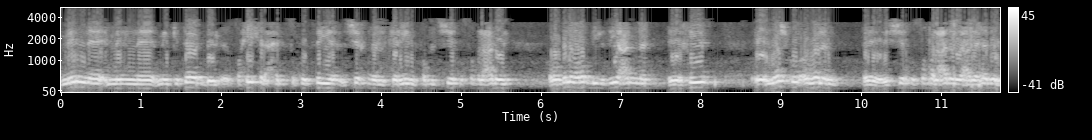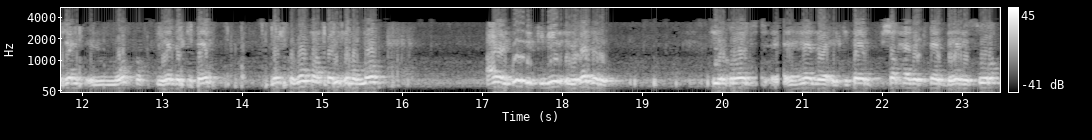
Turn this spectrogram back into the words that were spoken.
من من من كتاب صحيح الأحاديث القدسية لشيخنا الكريم فضيلة الشيخ مصطفى العدوي ربنا يا رب يجزيه عنا خير. نشكر أولا الشيخ مصطفى العدوي على هذا الجهد الموفق في هذا الكتاب. نشكر موقع طريق الله على الجهد الكبير اللي بذله في إخراج هذا الكتاب شرح هذا الكتاب بهذه الصورة.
